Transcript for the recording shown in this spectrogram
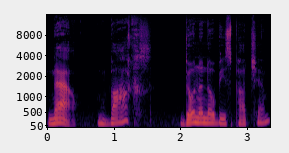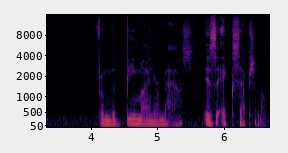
Now, Bach's Dona Nobis Pacem from the B minor Mass is exceptional.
